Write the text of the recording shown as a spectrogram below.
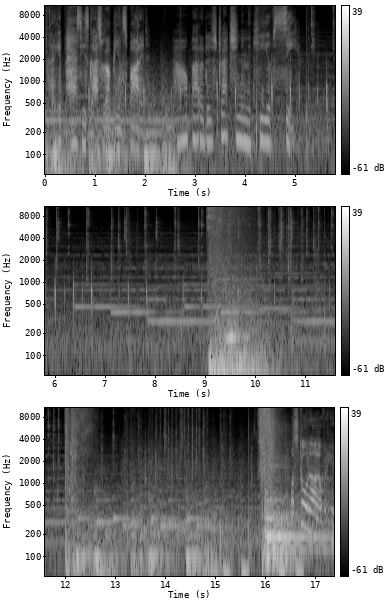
Gotta get past these guys without being spotted. How about a distraction in the key of C? What's going on over here?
